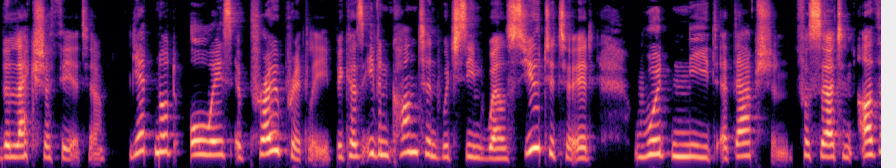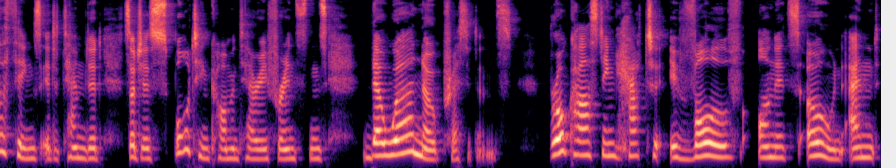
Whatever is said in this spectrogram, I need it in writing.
the lecture theatre yet not always appropriately, because even content which seemed well suited to it would need adaptation. For certain other things it attempted, such as sporting commentary, for instance, there were no precedents. Broadcasting had to evolve on its own, and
